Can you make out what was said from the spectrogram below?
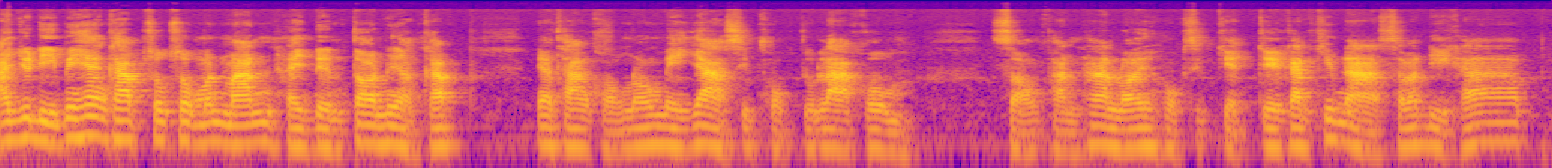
อายุดีไม่แห้งครับสุกๆมันๆให้เดินต่อเนื่องครับ แนวทางของน้องเมย่า 16 ตุลาคม 2567 เจอกันคลิปหน้า สวัสดีครับ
